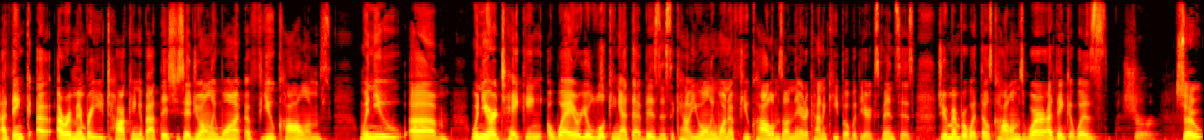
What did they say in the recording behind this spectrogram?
I think I, uh, I remember you talking about this. You said you only want a few columns when you um, when you're taking away or you're looking at that business account, you only want a few columns on there to kind of keep up with your expenses. Do you remember what those columns were? I think it was. Sure. So,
